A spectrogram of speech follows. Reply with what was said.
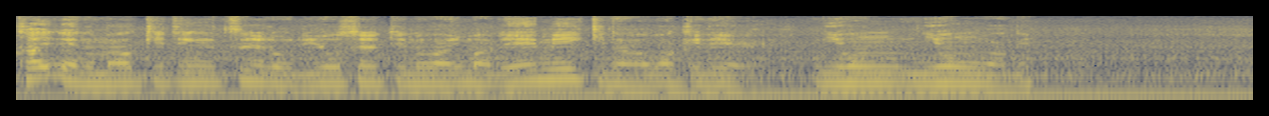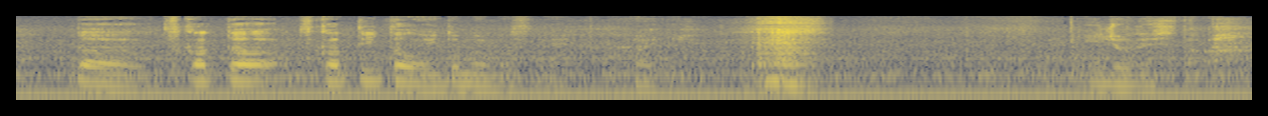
海外のマーケティングツールを利用するっていうのは今黎明期なわけで日本日本はね。だから使った使っていった方がいいと思いますね。はい。以上でした。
